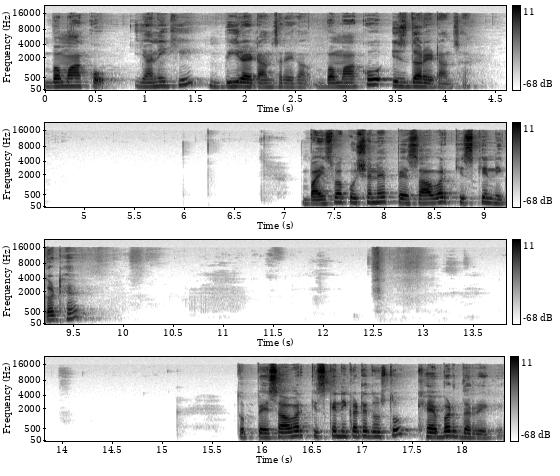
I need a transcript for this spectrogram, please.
बमाको, यानी कि बी राइट आंसर रहेगा। Bamako is the right answer बाईसवा क्वेश्चन है, पेशावर किसके निकट है? तो पेशावर किसके निकट है दोस्तों? खैबर दर्रे के।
